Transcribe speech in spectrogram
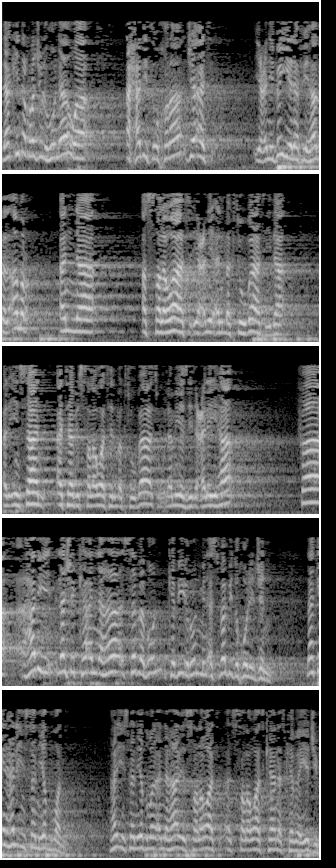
لكن الرجل هنا وأحاديث أخرى جاءت يعني بين في هذا الأمر أن الصلوات يعني المكتوبات إذا الإنسان أتى بالصلوات المكتوبات ولم يزد عليها فهذه لا شك أنها سبب كبير من أسباب دخول الجنة لكن هل الإنسان يضمن؟ هل الإنسان يضمن أن هذه الصلوات الصلوات كانت كما يجب؟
